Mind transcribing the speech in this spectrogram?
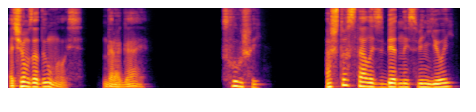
О чем задумалась, дорогая? Слушай, а что стало с бедной свиньей?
